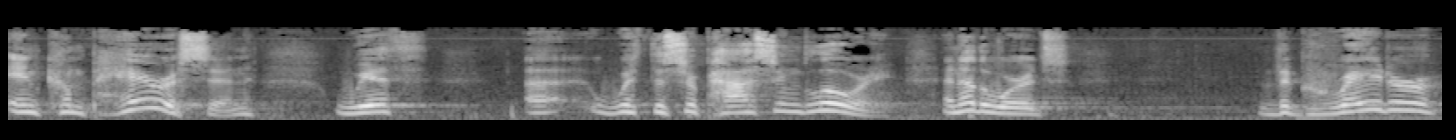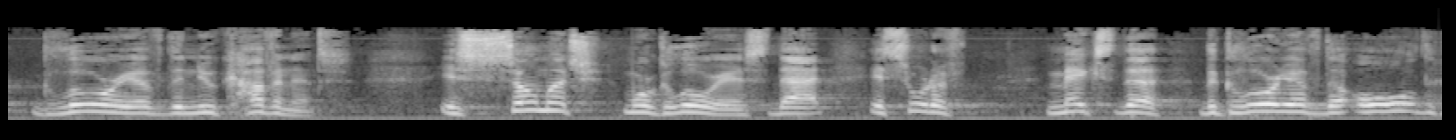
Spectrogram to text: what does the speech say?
in comparison with, uh, with the surpassing glory. In other words, the greater glory of the new covenant is so much more glorious that it sort of makes the, the glory of the old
